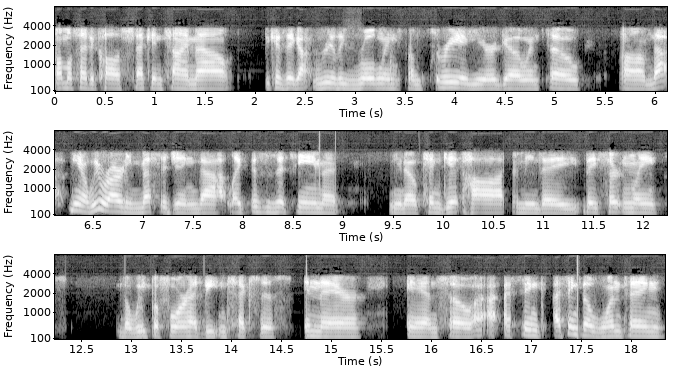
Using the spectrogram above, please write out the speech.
almost had to call a second timeout because they got really rolling from three a year ago. And so um, that, you know, we were already messaging that like this is a team that, you know, can get hot. I mean, they they certainly the week before had beaten Texas in there. And so I, I think I think the one thing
